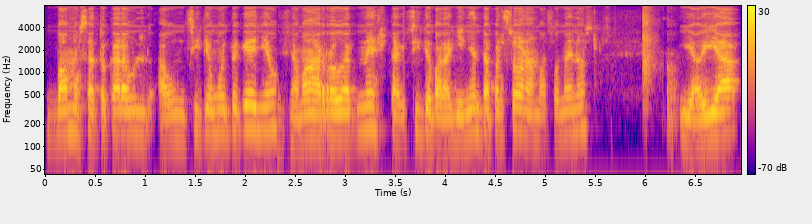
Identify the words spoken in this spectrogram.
vamos a tocar a un, a un sitio muy pequeño, se llamaba Robert Nesta, un sitio para 500 personas más o menos, y había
